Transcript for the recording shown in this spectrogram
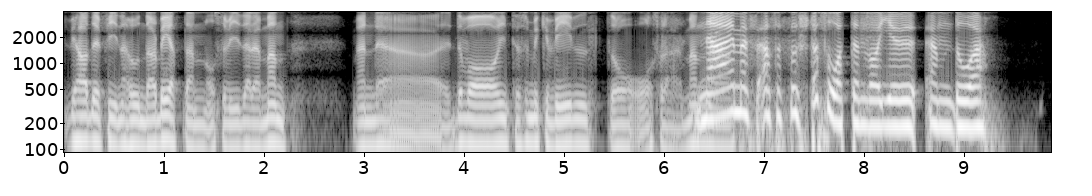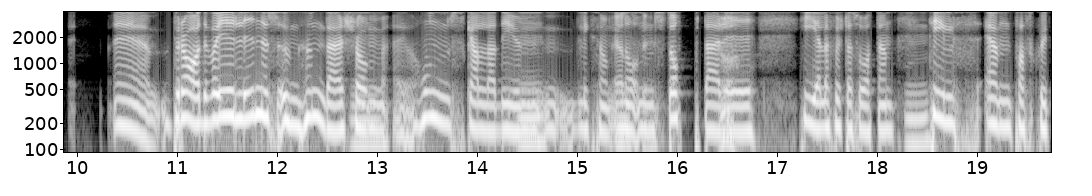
vi hade fina hundarbeten och så vidare men men eh, det var inte så mycket vilt och, och sådär. Men, Nej eh, men alltså första såten var ju ändå eh, bra. Det var ju Linus unghund där som, eh, hon skallade ju Mm. mm. liksom nonstop där i hela första såten. mm. Tills en passkytt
